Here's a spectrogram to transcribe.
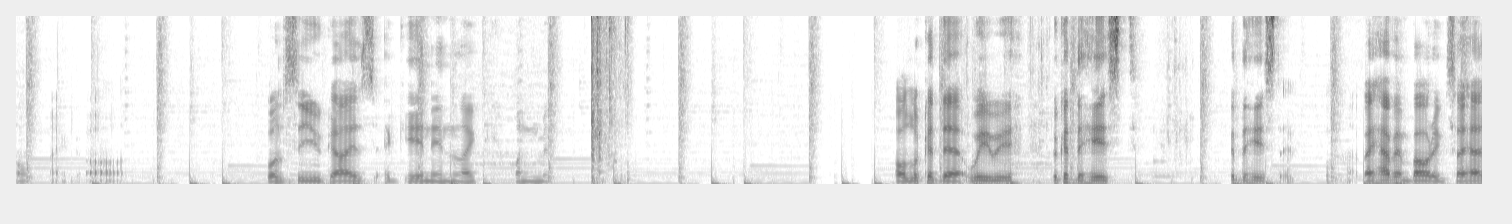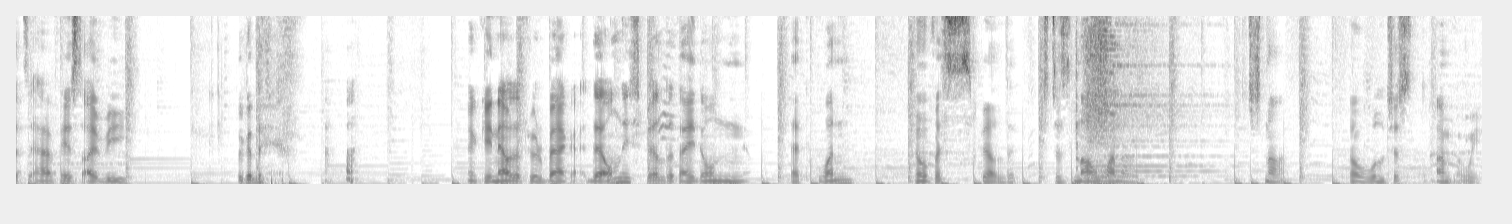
Oh my god. We'll see you guys again in like one minute. Oh, look at the wait, wait. Look at the haste. Look at the haste. I have empowering, so I had to have haste IV. Look at the. okay, now that we're back, the only spell that I don't know, that one Nova spell that just does not wanna, just not. So we'll just um wait,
